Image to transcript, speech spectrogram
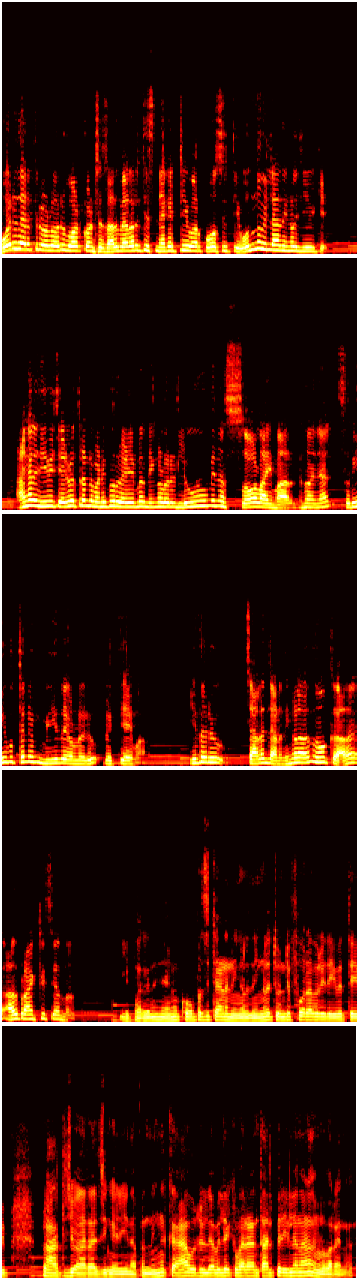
ഒരു തരത്തിലുള്ള ഒരു ഗോഡ് കോൺഷ്യസ് അത് whether it is negative or positive ഒന്നുമില്ലാതെ നിങ്ങൾ ജീവിക്കുക. അങ്ങനെ ജീവിച്ച് എഴുപത്തിരണ്ട് മണിക്കൂർ കഴിയുമ്പോൾ നിങ്ങൾ ഒരു ലൂമിനസ് സോളായി മാറും. എന്ന് പറഞ്ഞാൽ ശ്രീബുദ്ധനും മീതയുള്ള ഒരു വ്യക്തിയായി മാറും. ഇതൊരു ചലഞ്ചാണ്. നിങ്ങൾ അത് നോക്കുക അത് അത് പ്രാക്ടീസ് ചെയ്യാൻ നോക്കുക ഈ പറയുന്നത് ഞങ്ങൾക്ക് ഓപ്പോസിറ്റ് ആണ്. നിങ്ങൾ നിങ്ങൾ ട്വന്റി ഫോർ അവർ ദൈവത്തെയും പ്രാർത്ഥിച്ചു ആരാധിച്ചും കഴിയുന്നത്. അപ്പൊ നിങ്ങൾക്ക് ആ ഒരു ലെവലിലേക്ക് വരാൻ താല്പര്യമില്ലെന്നാണ് നിങ്ങൾ പറയുന്നത്.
